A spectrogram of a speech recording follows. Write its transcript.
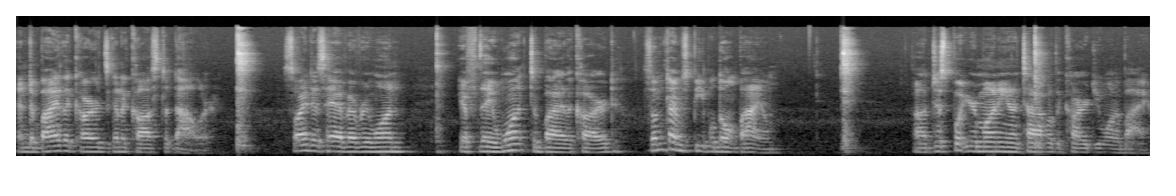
and to buy the card is going to cost a dollar. So I just have everyone, if they want to buy the card, sometimes people don't buy them, uh, just put your money on top of the card you want to buy.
